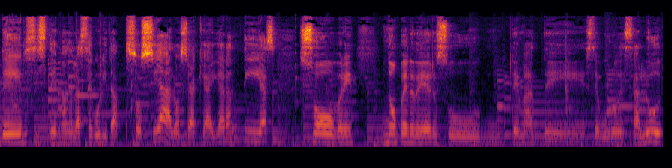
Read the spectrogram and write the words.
del sistema de la seguridad social, o sea que hay garantías sobre no perder su tema de seguro de salud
